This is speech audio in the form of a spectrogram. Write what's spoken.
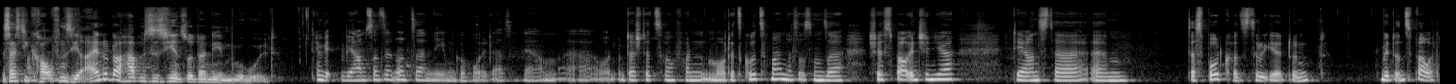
Das heißt, die kaufen Sie ein oder haben Sie sich ins Unternehmen geholt? Wir wir haben es uns in Unternehmen geholt. Also wir haben äh, Unterstützung von Moritz Gutzmann, das ist unser Schiffsbauingenieur, der uns da ähm, das Boot konstruiert und mit uns baut.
